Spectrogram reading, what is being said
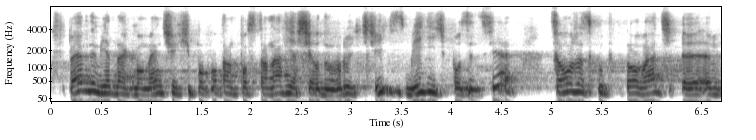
W pewnym jednak momencie hipopotam postanawia się odwrócić, zmienić pozycję, co może skutkować e, e,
